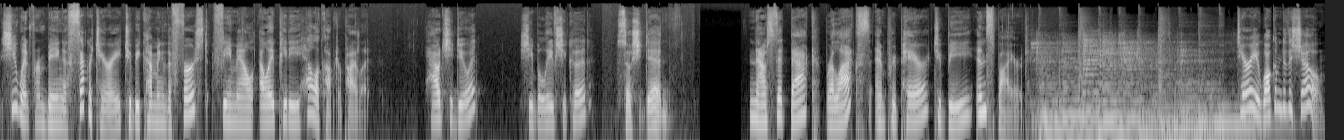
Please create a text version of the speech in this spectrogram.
she went from being a secretary to becoming the first female LAPD helicopter pilot. How'd she do it? She believed she could, so she did. Now sit back, relax, and prepare to be inspired. Terry, welcome to the show.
